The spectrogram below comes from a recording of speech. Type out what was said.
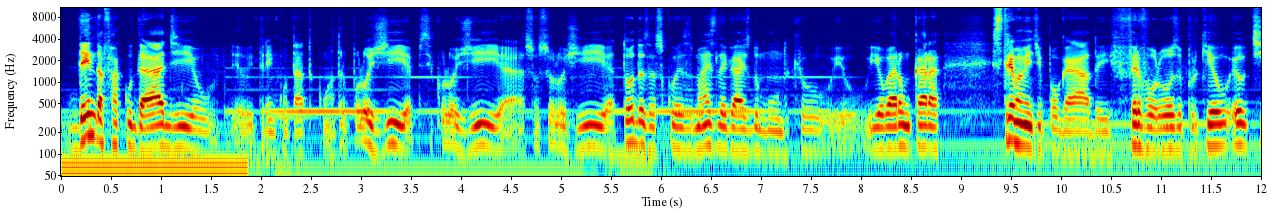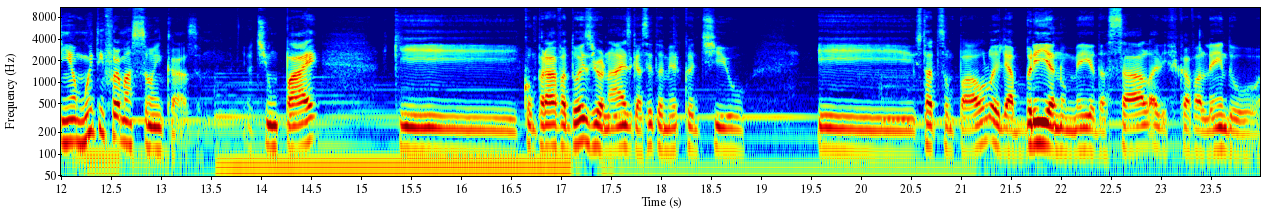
dentro da faculdade, eu, eu entrei em contato com antropologia, psicologia, sociologia, todas as coisas mais legais do mundo. que eu, eu, eu era um cara extremamente empolgado e fervoroso, porque eu, eu tinha muita informação em casa. Eu tinha um pai que comprava dois jornais, Gazeta Mercantil e Estado de São Paulo. Ele abria no meio da sala, ele ficava lendo uh,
